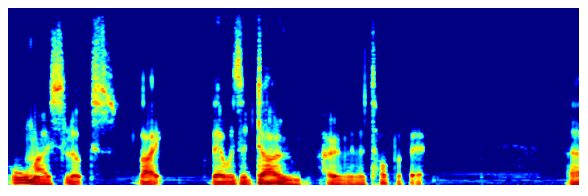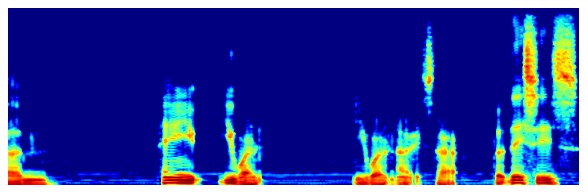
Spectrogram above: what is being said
almost looks like there was a dome over the top of it. Um, and you, you won't you won't notice that. But this is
